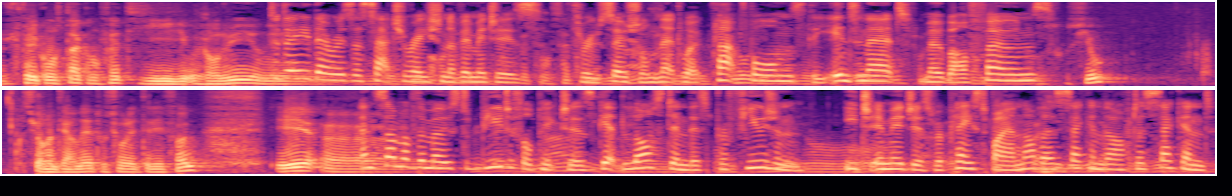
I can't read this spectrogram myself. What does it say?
Je fais le constat qu'en fait, il- aujourd'hui, on est- Today there is a saturation of images through social network platforms, the internet, mobile phones, sur Internet ou sur les téléphones. Et, euh, and some of the most beautiful pictures get lost in this profusion. Each image is replaced by another second after second,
